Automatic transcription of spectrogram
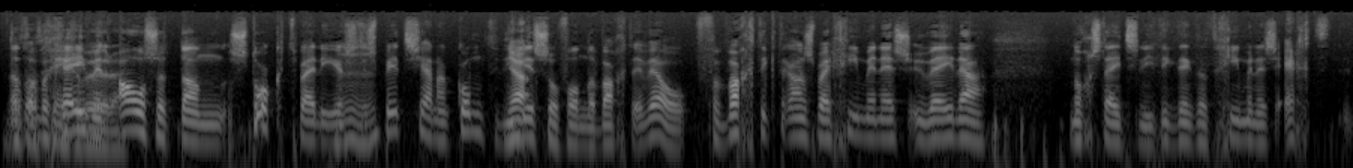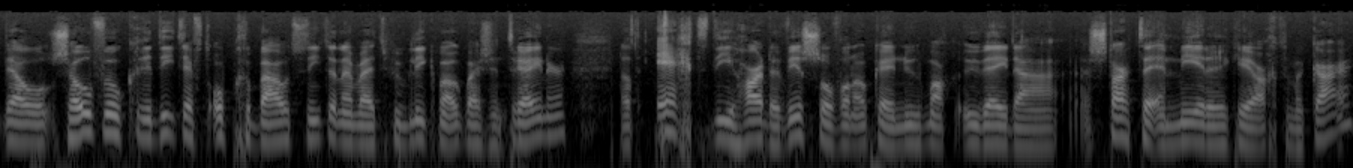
Dat, dat op een gegeven moment, als het dan stokt bij de eerste Mhm. spits, ja, dan komt die wissel van de wacht en wel. Verwacht ik trouwens bij Jiménez Ueda nog steeds niet. Ik denk dat Jiménez echt wel zoveel krediet heeft opgebouwd, niet alleen bij het publiek, maar ook bij zijn trainer. Dat echt die harde wissel van oké, nu mag Ueda starten en meerdere keer achter elkaar.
